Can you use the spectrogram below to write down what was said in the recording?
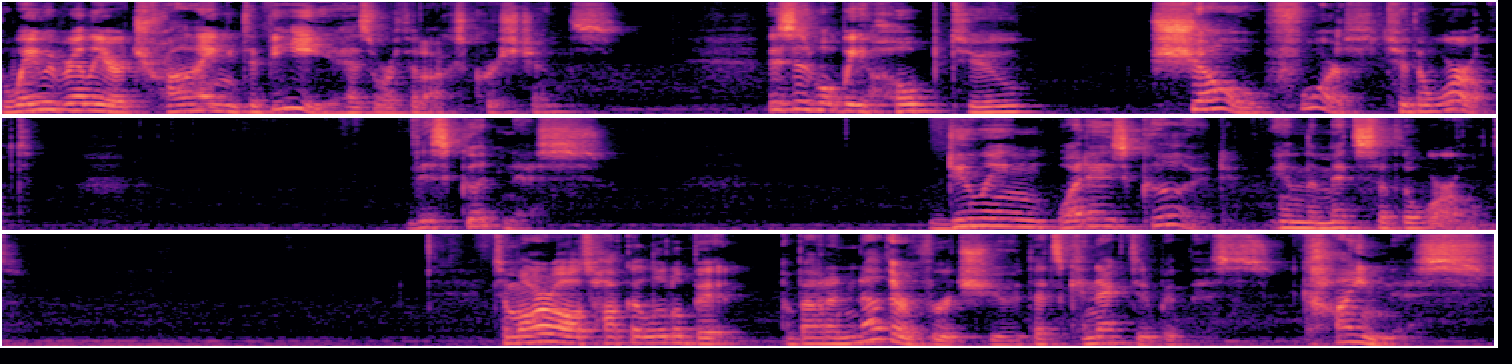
the way we really are trying to be as Orthodox Christians. This is what we hope to show forth to the world this goodness doing what is good in the midst of the world. Tomorrow I'll talk a little bit about another virtue that's connected with this kindness,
